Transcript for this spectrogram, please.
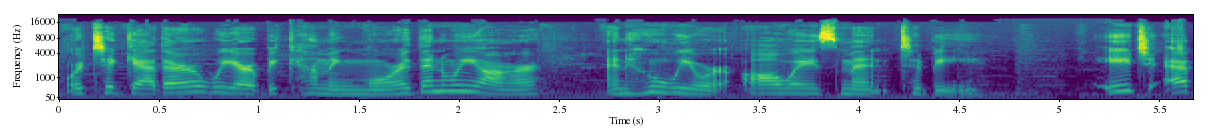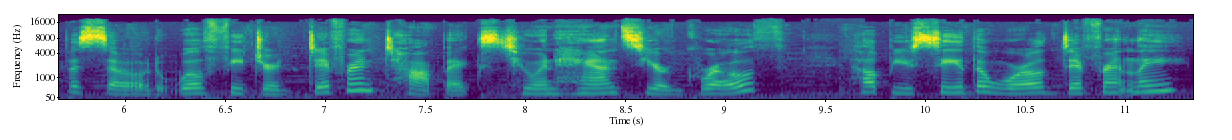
where together we are becoming more than we are and who we were always meant to be. Each episode will feature different topics to enhance your growth, help you see the world differently,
